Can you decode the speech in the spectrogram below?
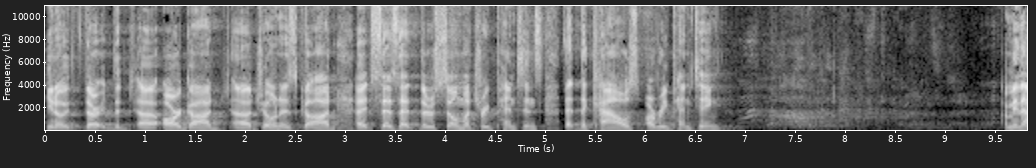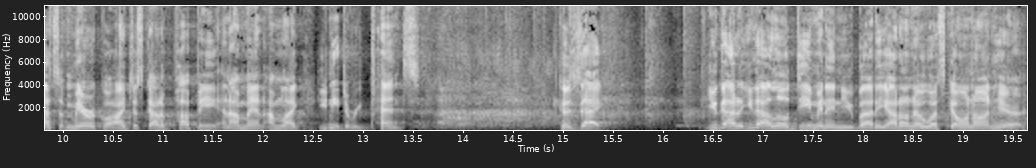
you know the, uh, our god uh, jonah's god. It says that there's so much repentance that the cows are repenting I mean, that's a miracle. I just got a puppy, and I'm man, I'm like, you need to repent. Because that you got you got a little demon in you, buddy. I don't know what's going on here.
